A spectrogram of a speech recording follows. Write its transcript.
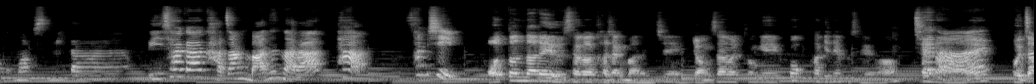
고맙습니다. 의사가 가장 많은 나라 top 30. 어떤 나라의 의사가 가장 많은지 영상을 통해 꼭 확인해 보세요. 채널 고정!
